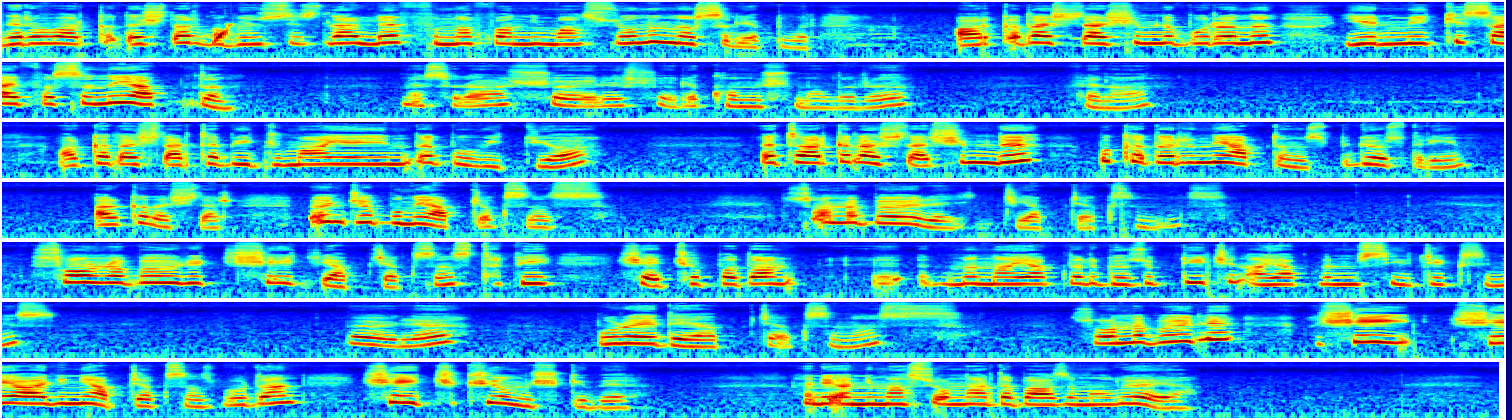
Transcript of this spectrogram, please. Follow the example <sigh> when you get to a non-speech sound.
Merhaba arkadaşlar. Bugün sizlerle FNAF animasyonu nasıl yapılır? Arkadaşlar şimdi buranın 22 sayfasını yaptım. Mesela şöyle şöyle konuşmaları falan. Arkadaşlar tabi cuma yayında bu video. Evet arkadaşlar şimdi bu kadarını yaptınız. Bir göstereyim. Arkadaşlar önce bunu yapacaksınız. Sonra böyle yapacaksınız. Sonra böyle şey yapacaksınız. Tabii şey çöp adamın ayakları gözüktüğü için ayaklarını sileceksiniz. Böyle. Buraya da yapacaksınız. Sonra böyle şey şey halini yapacaksınız. Buradan şey çıkıyormuş gibi. Hani animasyonlarda bazen oluyor ya.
